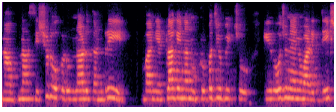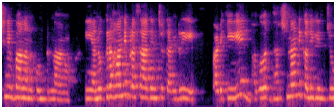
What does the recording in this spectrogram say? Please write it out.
నా నా శిష్యుడు ఒకడు ఉన్నాడు తండ్రి వాడిని ఎట్లాగైనా నువ్వు కృప చూపించు. ఈ రోజు నేను వాడికి దీక్షనివ్వాలనుకుంటున్నాను. నీ అనుగ్రహాన్ని ప్రసాదించు తండ్రి. వాడికి భగవద్ దర్శనాన్ని కలిగించు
